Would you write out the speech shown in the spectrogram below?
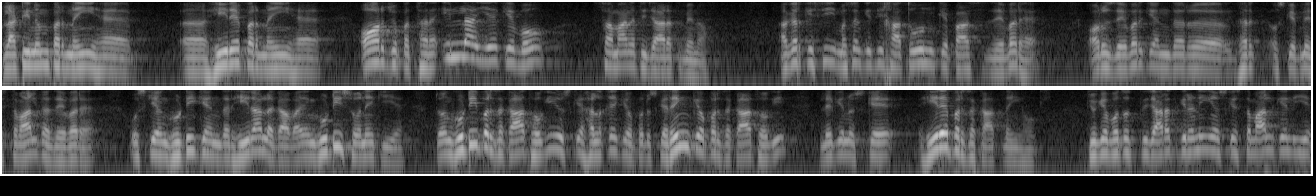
پلاٹینم پر نہیں ہے ہیرے پر نہیں ہے۔ اور جو پتھر ہیں اللہ یہ کہ وہ سامان تجارت میں نہ ہو۔ اگر کسی، مثلا کسی خاتون کے پاس زیور ہے اور اس زیور کے اندر، گھر، اس کے اپنے استعمال کا زیور ہے، اس کی انگوٹھی کے اندر ہیرا لگا ہوا ہے، انگوٹھی سونے کی ہے۔ تو انگوٹھی پر زکوٰۃ ہوگی، اس کے حلقے کے اوپر، اس کے رنگ کے اوپر زکوٰۃ ہوگی، لیکن اس کے ہیرے پر زکوٰۃ نہیں ہوگی، کیونکہ وہ تو تجارت کی رنی ہے اس کے استعمال کے لیے۔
